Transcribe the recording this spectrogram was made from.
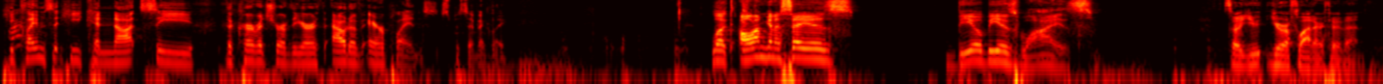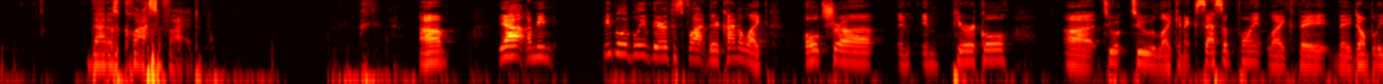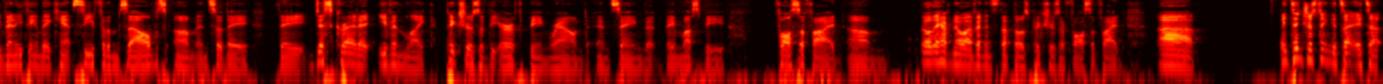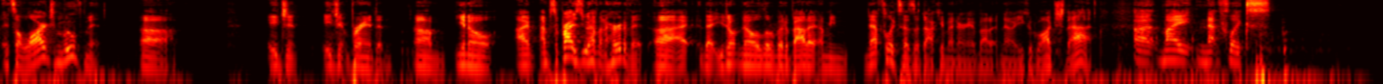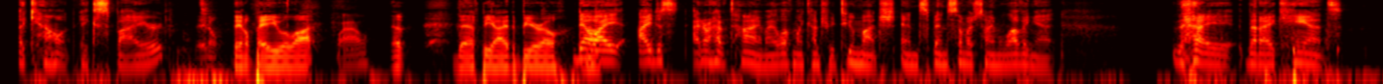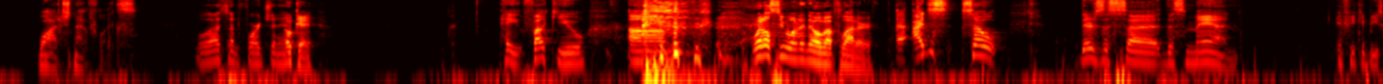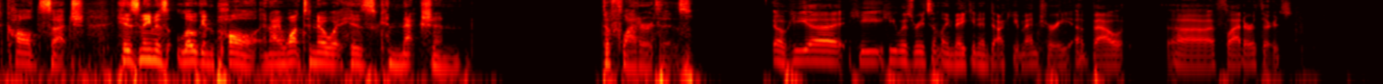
he claims that he cannot see the curvature of the Earth out of airplanes specifically. Look, all I'm gonna say is, Bob is wise. so you you're a flat earther then. That is classified. Um, yeah, I mean, people who believe the Earth is flat, they're kind of like ultra em- empirical, uh, to to like an excessive point. Like they they don't believe anything they can't see for themselves. Um, and so they they discredit even like pictures of the Earth being round and saying that they must be falsified. Um, though they have no evidence that those pictures are falsified. Uh, it's interesting. It's a it's a it's a large movement. Uh, Agent Agent Brandon. Um, you know, I'm I'm surprised you haven't heard of it. Uh, I- that you don't know a little bit about it. I mean, Netflix has a documentary about it now. You could watch that. Uh, my Netflix account expired. They don't they don't pay you a lot. Wow. Uh, the FBI, the bureau. No, Not- I I just I don't have time. I love my country too much and spend so much time loving it that I that I can't watch Netflix. Well, that's unfortunate. Okay. Hey, fuck you. Um, what else do you want to know about flat Earth? I- I just so there's this uh, this man, if he could be called such. His name is Logan Paul, and I want to know what his connection to flat Earth is. Oh, he uh he he was recently making a documentary about uh flat earthers.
